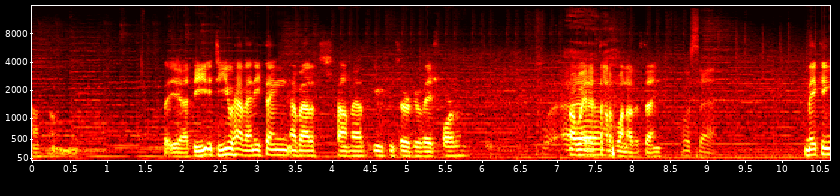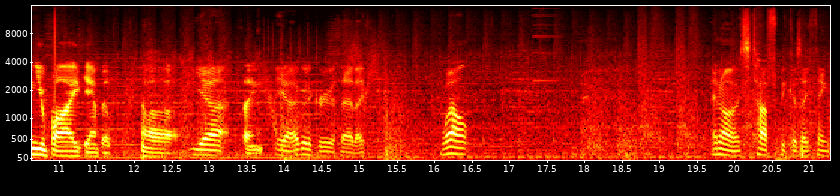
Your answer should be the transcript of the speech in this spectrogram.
Um, but yeah, do you, do you have anything about its combat that you would consider to have aged poorly? Oh wait, I Uh, thought of one other thing. What's that? Making you buy Gambit uh, Yeah, thing. yeah, I would agree with that. I, well, I know it's tough because I think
